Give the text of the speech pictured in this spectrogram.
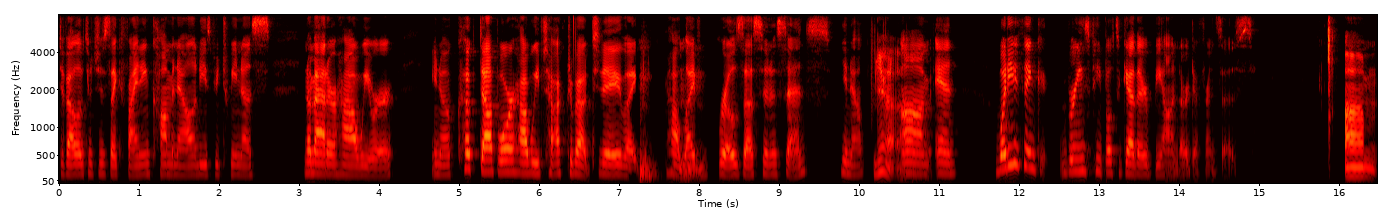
developed, which is like finding commonalities between us, no matter how we were, you know, cooked up or how we've talked about today, like how life Mhm. grills us in a sense, you know. yeah. Um, and what do you think brings people together beyond our differences? Um,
